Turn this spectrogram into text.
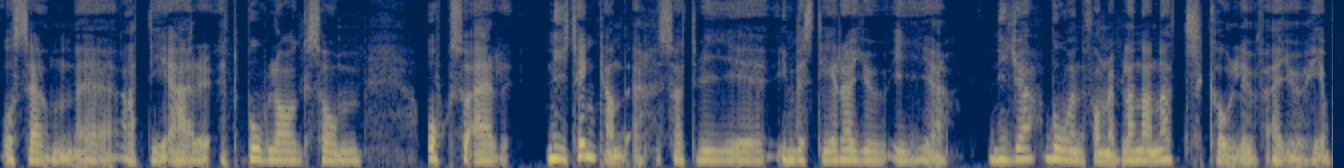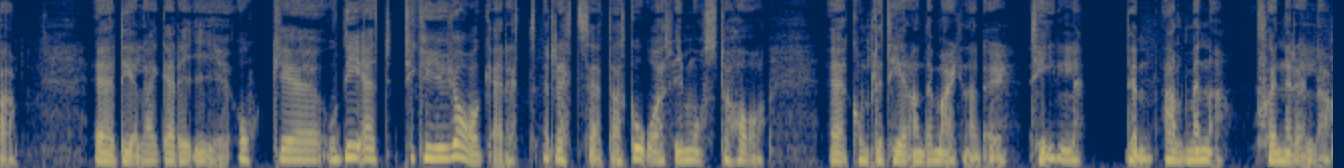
Och sen eh, att det är ett bolag som också är nytänkande. Så att vi eh, investerar ju i eh, nya boendeformer. Bland annat Colive är ju Heba delägare i. Och, och det är, tycker ju jag är ett rätt sätt att gå. Att vi måste ha kompletterande marknader till den allmänna generella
